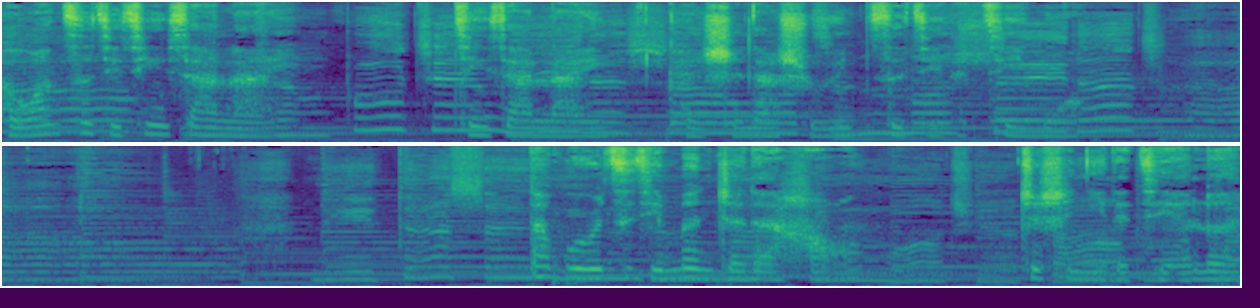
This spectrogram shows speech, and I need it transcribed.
渴望自己静下来，静下来啃食那属于自己的寂寞。倒不如自己闷着的好。这是你的结论。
